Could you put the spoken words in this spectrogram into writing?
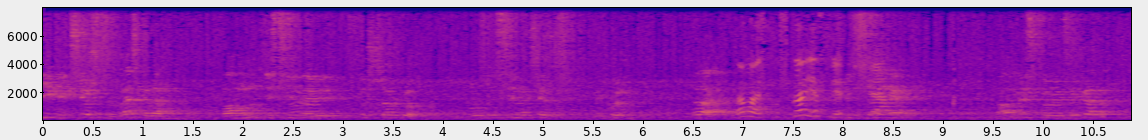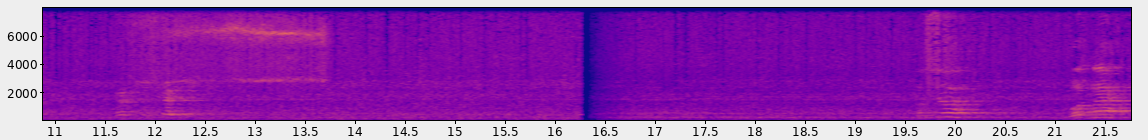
Игорь чешется, знаешь, когда внутрь сильно слушай такое. Очень сильно чешется. Прикольно. Так, Давай, спускай, я следующая. английского языка. Как спускать? Ну все. Вот на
